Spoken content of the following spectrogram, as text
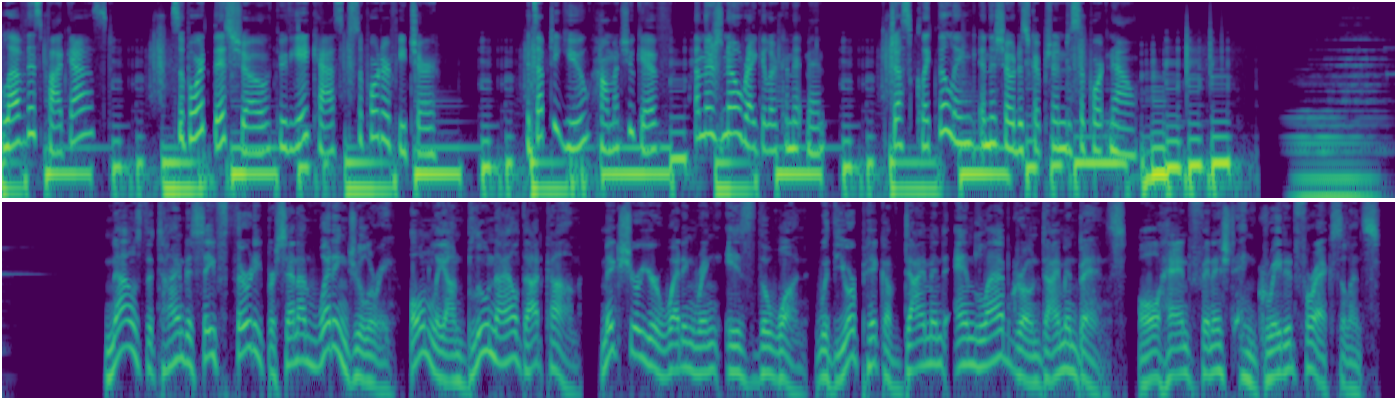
Love this podcast? Support this show through the ACAST supporter feature. It's up to you how much you give, and there's no regular commitment. Just click the link in the show description to support now. Now's the time to save 30% on wedding jewelry, only on BlueNile.com. Make sure your wedding ring is the one with your pick of diamond and lab grown diamond bands, all hand finished and graded for excellence.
